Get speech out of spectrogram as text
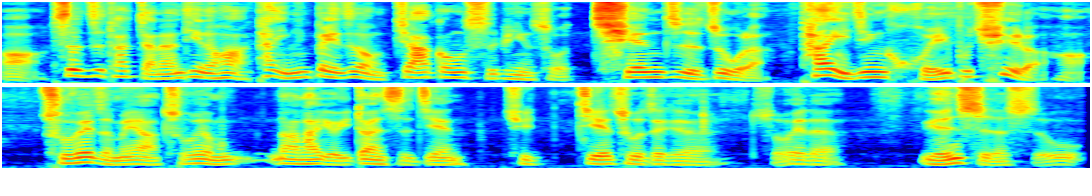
啊，甚至他讲难听的话，他已经被这种加工食品所牵制住了，他已经回不去了哈、除非怎么样？除非我们让他有一段时间去接触这个所谓的原始的食物，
